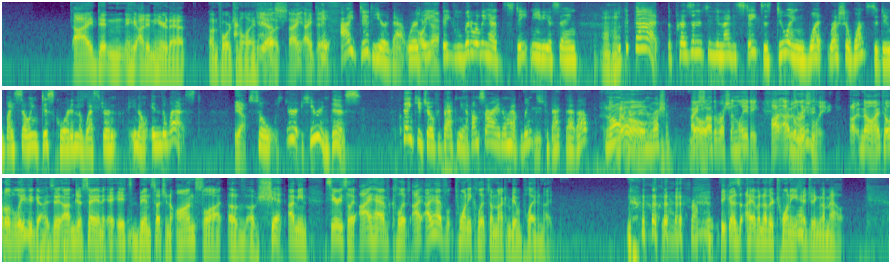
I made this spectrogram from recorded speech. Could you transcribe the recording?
I didn't. I didn't hear that. Unfortunately. Yes, I, I did. Hey, I did hear that where Oh, they yeah. they literally had state media saying, Mhm. "Look at that! The president of the United States is doing what Russia wants to do by sowing discord in the western, you know, in the West." Yeah. So hear, hearing this, thank you, Joe, for backing me up. I'm sorry I don't have links to back that up. No, I heard it No. in Russian. I saw the Russian lady. I, I It was a believe Russian you. lady. Uh, no, I totally believe you guys. I- I'm just saying it, it's been such an onslaught of, of shit. I mean, seriously, I have clips. I, I have 20 clips I'm not going to be able to play tonight because I have another 20 edging them out.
